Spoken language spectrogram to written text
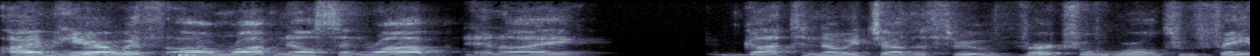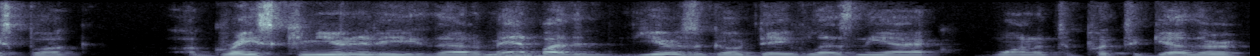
I'm here with um, Rob Nelson. Rob and I got to know each other through virtual world, through Facebook, a grace community that a man by the years ago, Dave Lesniak, wanted to put together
